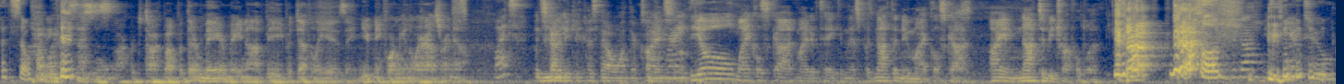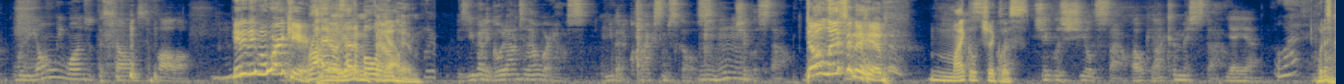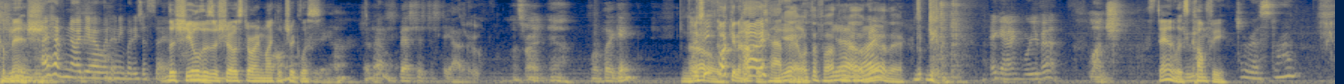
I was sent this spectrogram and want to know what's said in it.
That's so funny. This is awkward to talk about, but there may or may not be, but definitely is a mutiny forming in the warehouse right now. What? It's gotta be mm-hmm. because they all want their clients. Right. The old Michael Scott might have taken this, but not the new Michael Scott. I am not to be truffled with. Russell. you two were the only ones with the stones to follow. Mm-hmm. He didn't even work here. Ryan No, was you at a wouldn't bowling found alley. him. Is you gotta go down to that warehouse and you gotta crack some skulls, mm-hmm. Chiklis style. Don't listen to him. Michael Chiklis. Chickless shield style. Okay. Not commish style. Yeah, yeah. What? What is Commish? I have no idea what anybody just said. The Shield is a show starring Michael Chiklis. Sometimes it's best just to stay out of it. That's right, yeah. Want to play a game? No. Is he fucking high? Yeah, what the fuck? Yeah, no, right? get out of there. Hey gang, where you been? Lunch. Stanley looks comfy. A restaurant?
